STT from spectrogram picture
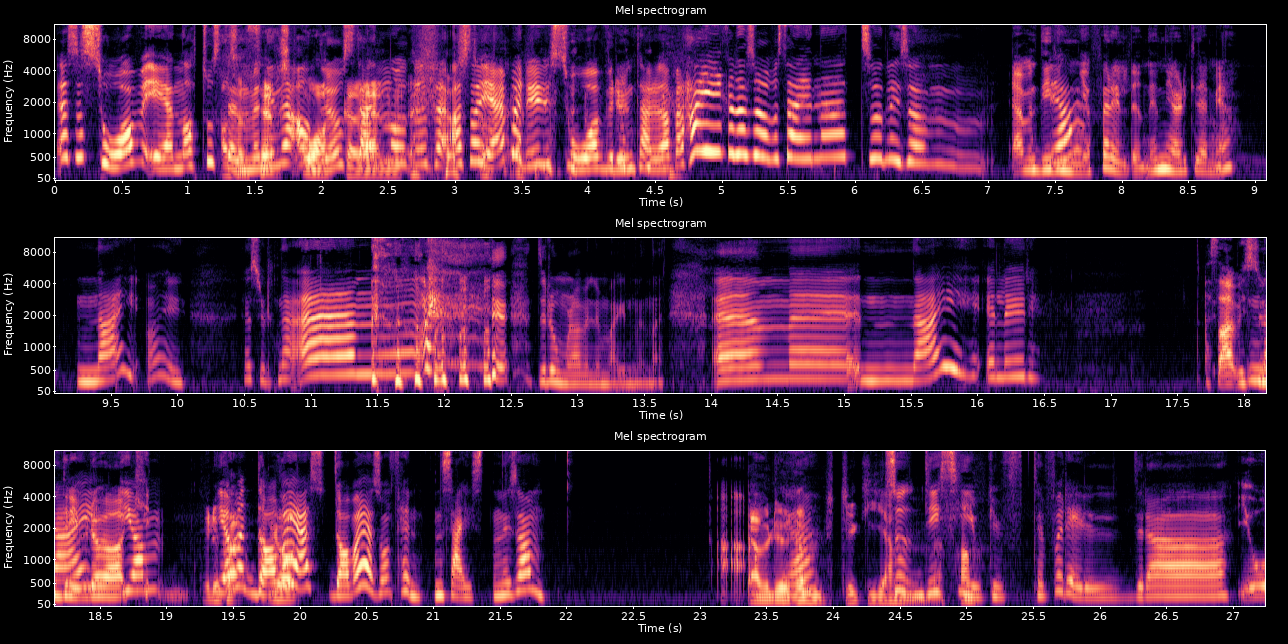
altså, sov en natt hos Altså, den venninne, først andre hos den. Og og, det, altså, jeg bare sov rundt her og da Bare, Hei, kan jeg sove hos deg i natt? Så liksom Ja, Men de Ja. ringer foreldrene dine, gjør de ikke det mye? Nei. Oi. Jeg er sulten, jeg. Um, det rumla veldig i magen min der. Um, eh, nei, eller Altså, Hvis du Nei, driver og ja, ja, men da var, jeg, da var jeg sånn 15-16, liksom. Ja, men du Ja. rømte jo ikke Så de sier jo ikke til foreldra Jo,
